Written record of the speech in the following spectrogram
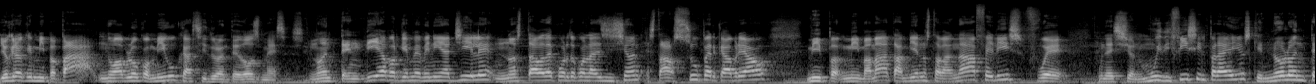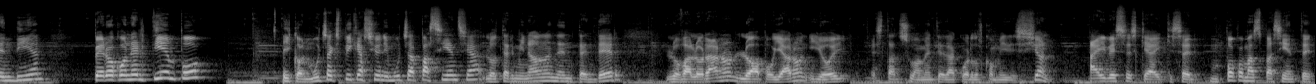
yo creo que mi papá no habló conmigo casi durante dos meses. No entendía por qué me venía a Chile, no estaba de acuerdo con la decisión, estaba súper cabreado. Mi, mi mamá también no estaba nada feliz. Fue una decisión muy difícil para ellos, que no lo entendían, pero con el tiempo y con mucha explicación y mucha paciencia lo terminaron de entender, lo valoraron, lo apoyaron y hoy están sumamente de acuerdo con mi decisión. Hay veces que hay que ser un poco más paciente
